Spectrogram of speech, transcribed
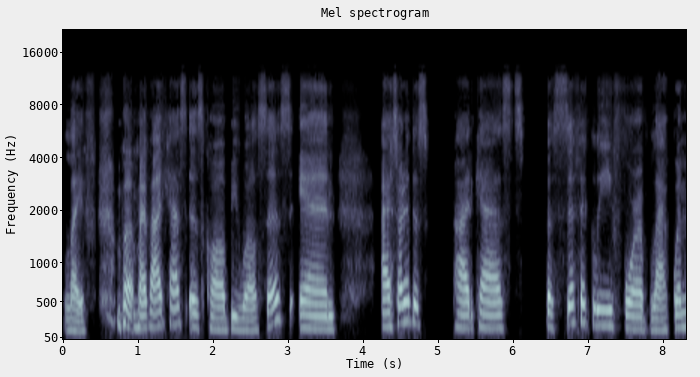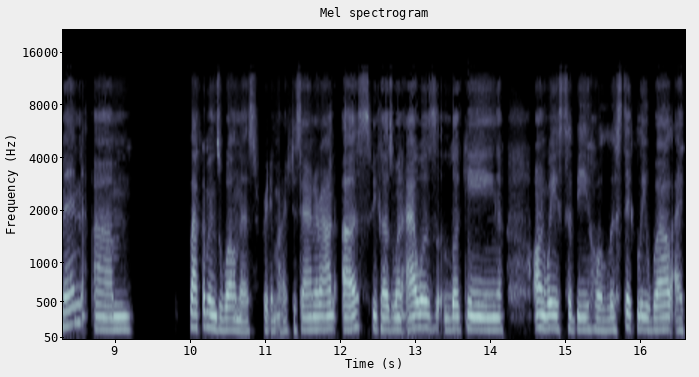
life. But my podcast is called Be Well Sis. And I started this podcast specifically for Black women, um, Black women's wellness, pretty much, to center around us. Because when I was looking on ways to be holistically well, I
